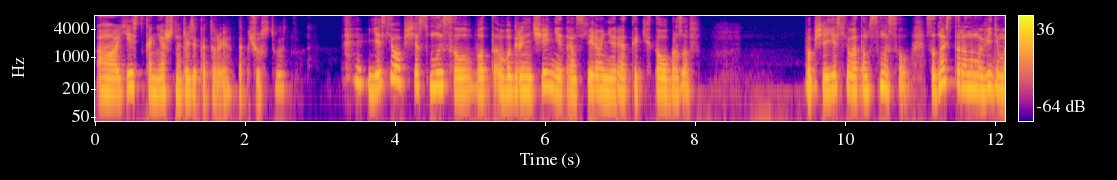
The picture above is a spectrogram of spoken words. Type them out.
а, есть, конечно, люди, которые так чувствуют. Есть ли вообще смысл вот в ограничении транслирования ряд каких-то образов? Вообще, есть ли в этом смысл? С одной стороны, мы видим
